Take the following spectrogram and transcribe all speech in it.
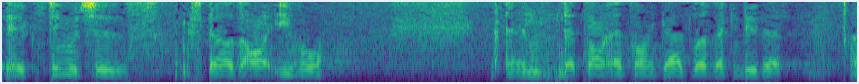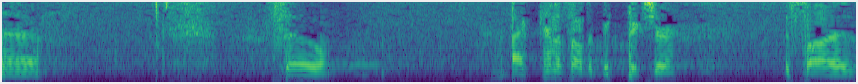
extinguishes, expels all evil, and that's only that's only God's love that can do that. Uh, so, I kind of saw the big picture as far as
